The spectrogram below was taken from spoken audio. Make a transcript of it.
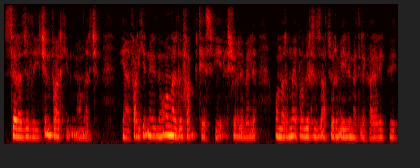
seracılığı için fark etmiyor onlar için. Yani fark etmiyor dedim. Onlar da ufak bir tesviyeyle şöyle böyle onarımla yapabilirsiniz. Atıyorum 50 metrekarelik bir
